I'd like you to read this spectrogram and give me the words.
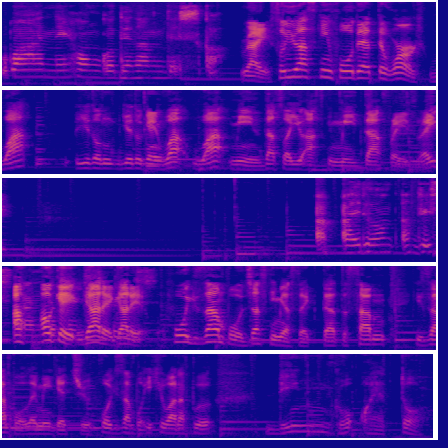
は日本語で何ですか Right. So you're asking for that the word what? You don't you don't get what what means. That's why you're asking me that phrase, right? I, I don't Ah, understand. the okay, got it, got it. For example, just give me a sec. That some example, let me get you. For example, if you wanna put リンゴえっと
